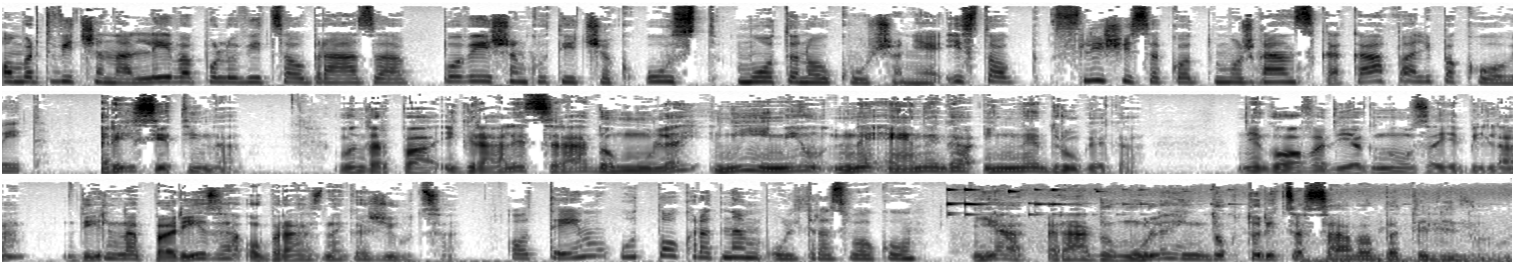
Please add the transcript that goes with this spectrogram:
omrtvičena leva polovica obraza, povešen kotiček ust, moteno okušanje. Isto sliši se kot možganska kap ali pa COVID. Res je, Tina. Vendar pa igralec Rado Mulej ni imel ne enega in ne drugega. Njegova diagnoza je bila delna pareza obraznega živca. O tem v tokratnem ultrazvoku. Ja, Rado Mulej in doktorica Sava Batelino.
